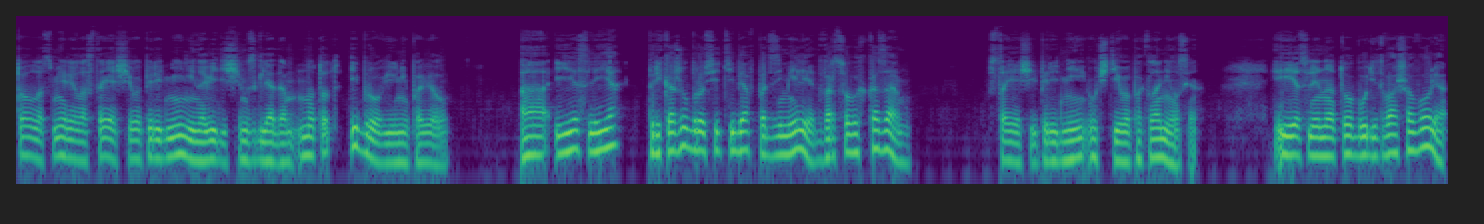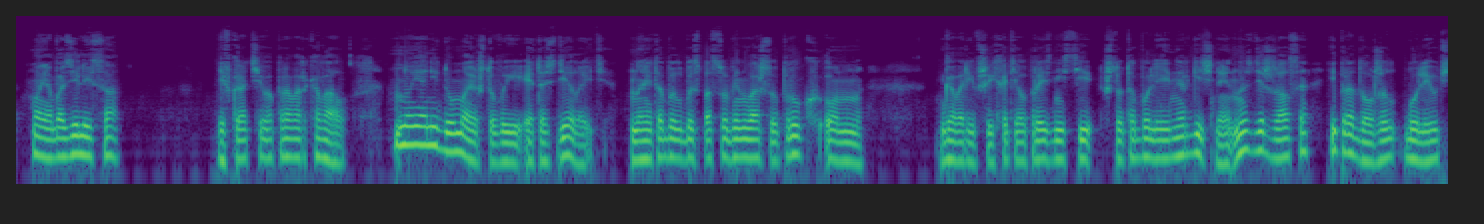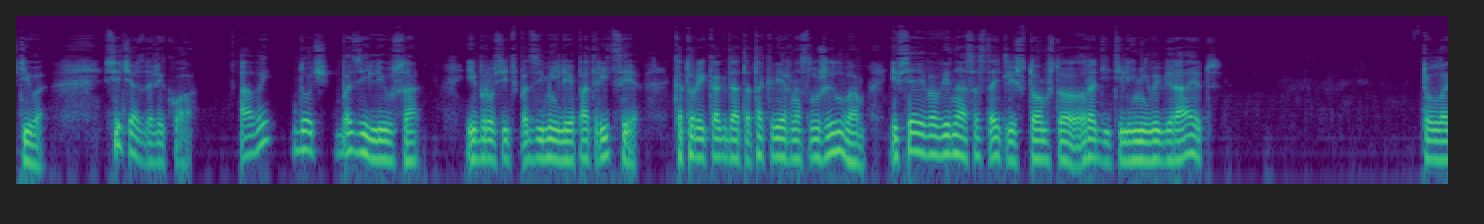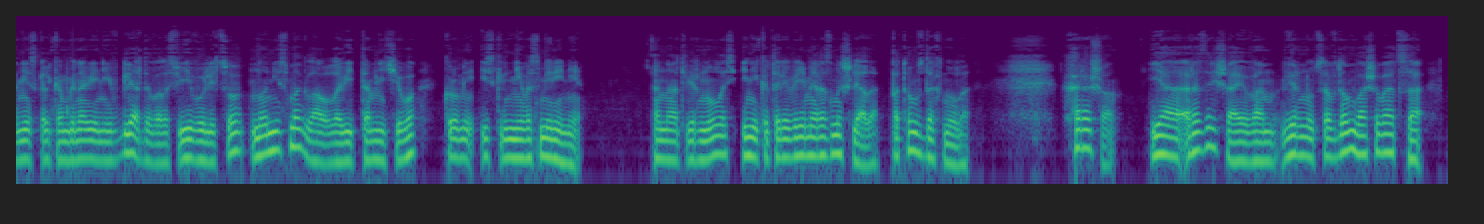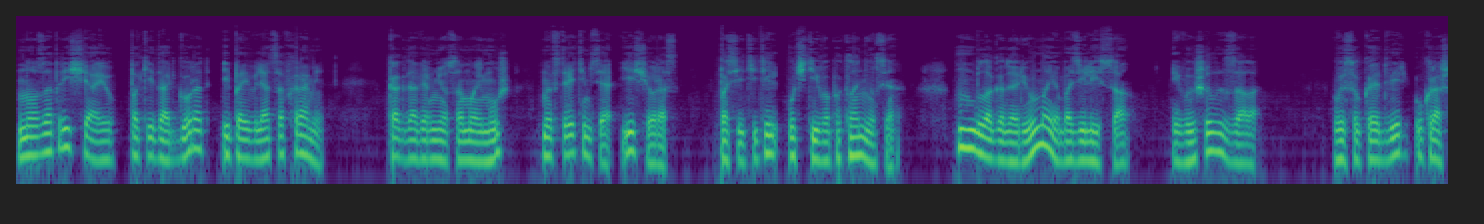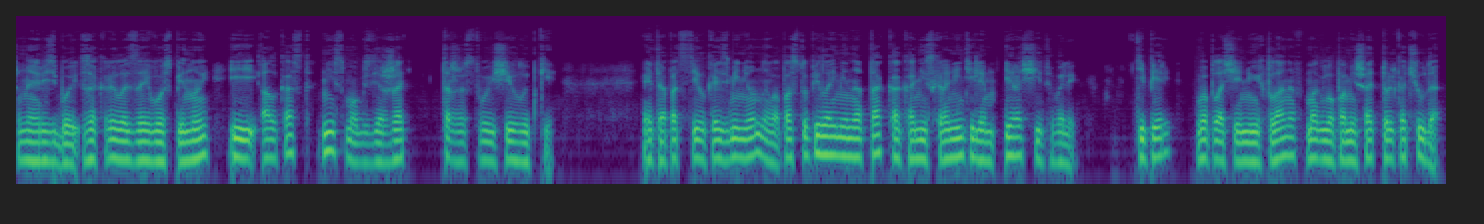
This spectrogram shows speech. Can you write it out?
Толла смерила стоящего перед ней ненавидящим взглядом, но тот и бровью не повел. «А если я прикажу бросить тебя в подземелье дворцовых казарм?» Стоящий перед ней учтиво поклонился. «И если на то будет ваша воля, моя Базилиса...» И вкратчиво проворковал. «Но я не думаю, что вы это сделаете. На это был бы способен ваш супруг, он...» Говоривший хотел произнести что-то более энергичное, но сдержался и продолжил более учтиво. «Сейчас далеко. А вы – дочь Базилиуса. И бросить в подземелье Патриция, который когда-то так верно служил вам, и вся его вина состоит лишь в том, что родители не выбирают?» Тола несколько мгновений вглядывалась в его лицо, но не смогла уловить там ничего, кроме искреннего смирения. Она отвернулась и некоторое время размышляла, потом вздохнула. «Хорошо. Я разрешаю вам вернуться в дом вашего отца, но запрещаю покидать город и появляться в храме. Когда вернется мой муж, мы встретимся еще раз». Посетитель учтиво поклонился. «Благодарю, моя Базилиса», и вышел из зала. Высокая дверь, украшенная резьбой, закрылась за его спиной, и Алкаст не смог сдержать торжествующей улыбки. Эта подстилка измененного поступила именно так, как они с Хранителем и рассчитывали. Теперь воплощению их планов могло помешать только чудо.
